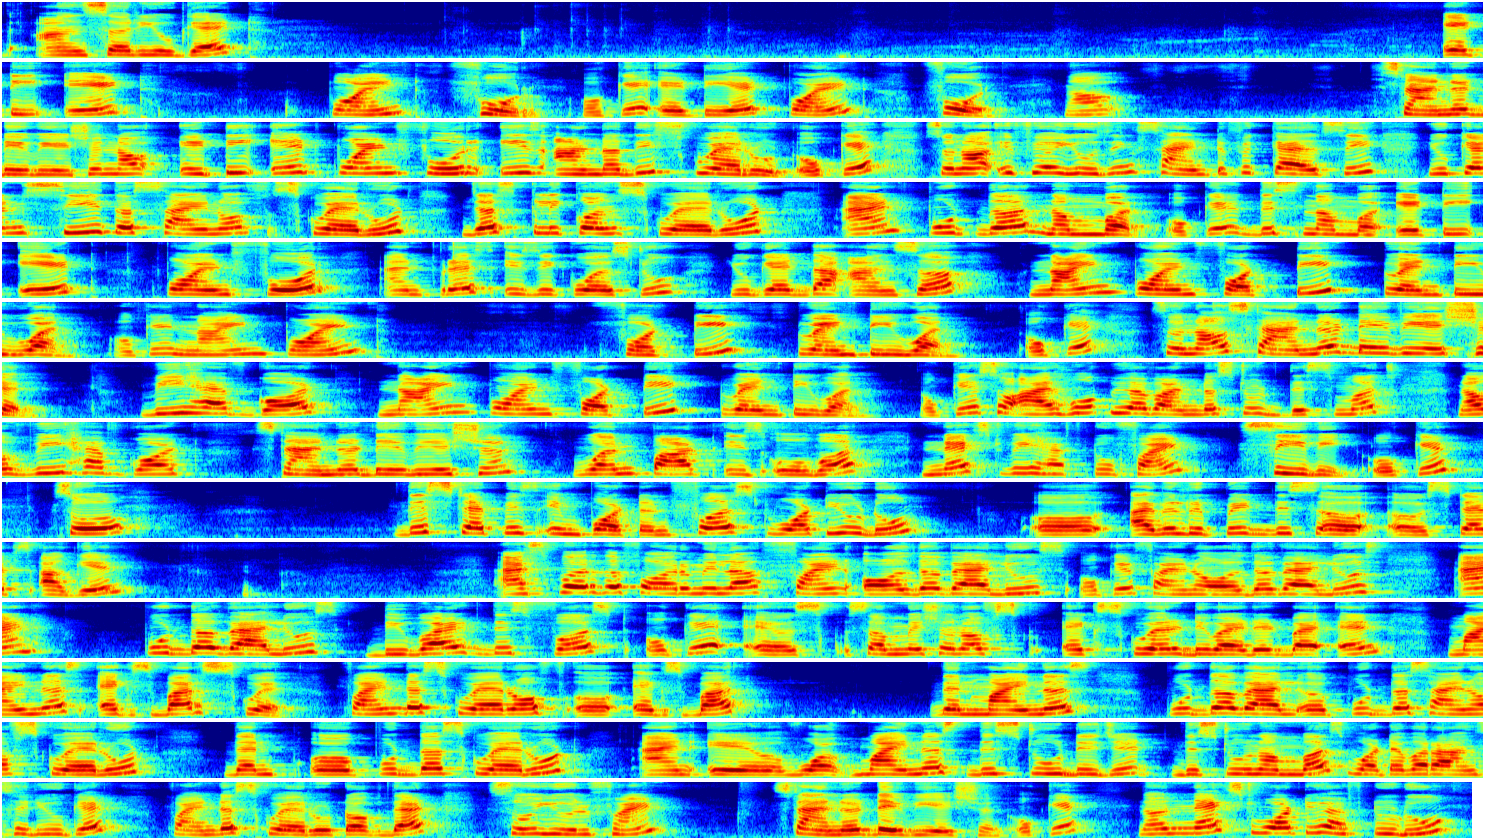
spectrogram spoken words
the answer you get? Eighty-eight point four. Okay, eighty-eight point four. Now standard deviation. Now 88.4 is under the square root okay? So now if you are using scientific calci you can see the sign of square root. Just click on square root and put the number okay? This number 88.4 and press is equals to you get the answer 9.4021 okay? 9.4021 okay? So now standard deviation. We have got 9.4021 okay? So i hope you have understood this much. Now we have got standard deviation. One part is over. Next we have to find cv okay? So this step is important. First what you do uh, i will repeat this uh, uh, steps again as per the formula find all the values okay find all the values and put the values divide this first okay summation of x square divided by n minus x bar square. Find the square of uh, x bar then minus put the value uh, put the sign of square root then uh, put the square root and uh, minus this two digit this two numbers whatever answer you get find the square root of that. So you will find standard deviation okay? Now next what you have to do?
